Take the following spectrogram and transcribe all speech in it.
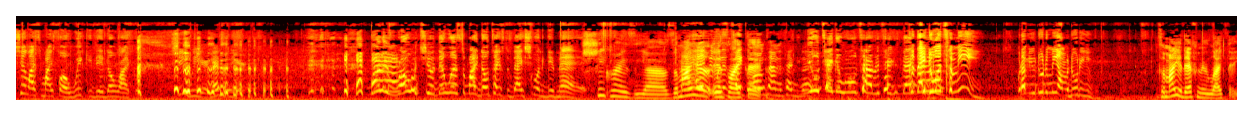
She like somebody for a week and then don't like her. She weird. That's weird. What is wrong with you? Then when somebody don't text her back, she want to get mad. She crazy, y'all. Zamaya is like take a that. long time to text back. You take a long time to text back. Cause they do it to me. Whatever you do to me, I'm gonna do to you. Zamaya definitely like that.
